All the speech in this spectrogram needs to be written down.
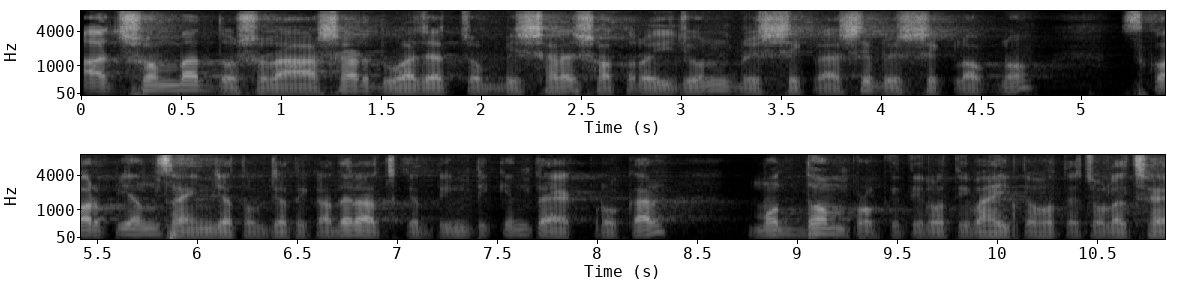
আজ সোমবার দোসরা আষাঢ় দু হাজার চব্বিশ সালের সতেরোই জুন, বৃশ্চিক রাশি, বৃশ্চিক লগ্ন। স্করপিয়ান, সাইন জাতক জাতিকাদের আজকের দিনটি কিন্তু এক প্রকার মধ্যম প্রকৃতির অতিবাহিত হতে চলেছে।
